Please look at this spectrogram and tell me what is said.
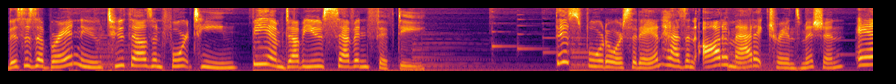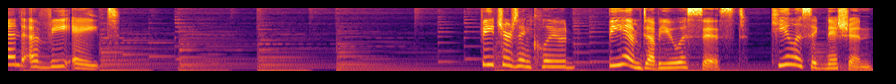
This is a brand new 2014 BMW 750. This four-door sedan has an automatic transmission and a V8. Features include BMW Assist, keyless ignition,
